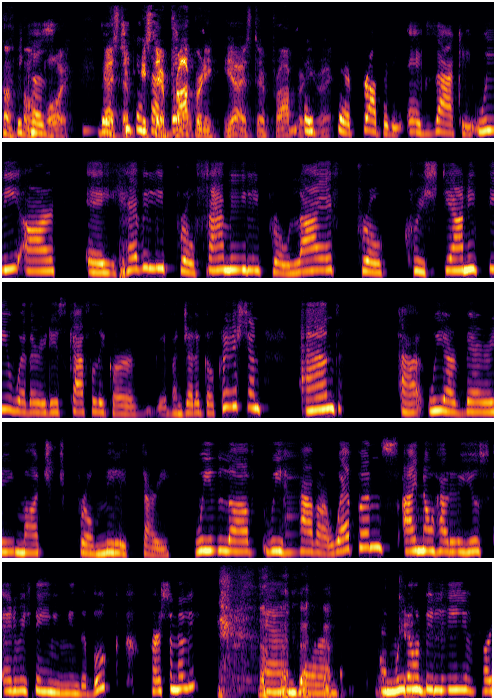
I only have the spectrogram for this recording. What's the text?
Because oh boy, it's, the, it's their property. Yeah, it's their property, it's right? Their property, exactly. We are a heavily pro-family, pro-life, pro-Christianity, whether it is Catholic or evangelical Christian, and uh, we are very much pro-military. We love, we have our weapons. I know how to use everything in the book personally, and um, and we don't believe, for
